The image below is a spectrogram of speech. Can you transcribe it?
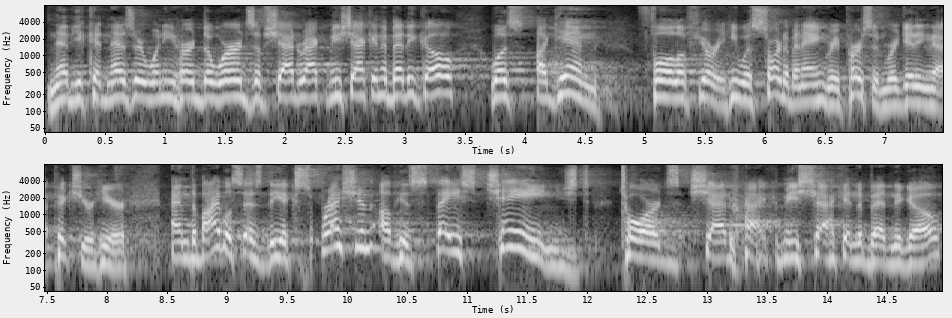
Nebuchadnezzar, when he heard the words of Shadrach, Meshach, and Abednego, was again full of fury. He was sort of an angry person. We're getting that picture here. And the Bible says the expression of his face changed towards Shadrach, Meshach, and Abednego.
